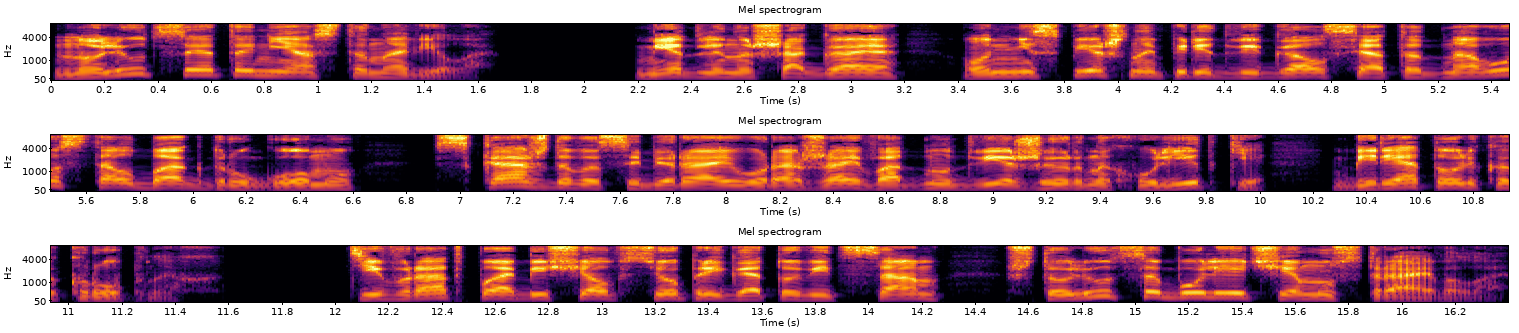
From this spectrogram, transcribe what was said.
но Люци это не остановило. Медленно шагая, он неспешно передвигался от одного столба к другому, с каждого собирая урожай в одну-две жирных улитки, беря только крупных. Тиврат пообещал все приготовить сам, что Люца более чем устраивало.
